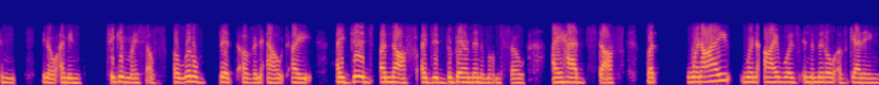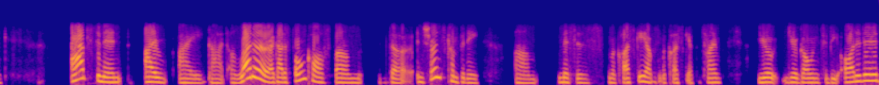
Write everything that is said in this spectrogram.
And you know i mean to give myself a little bit of an out. I i did enough. I did the bare minimum. So i had stuff. But when i when i was in the middle of getting abstinent i i got a letter. I got a phone call from the insurance company. Um mrs mccluskey i was mccluskey at the time you're you're going to be audited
